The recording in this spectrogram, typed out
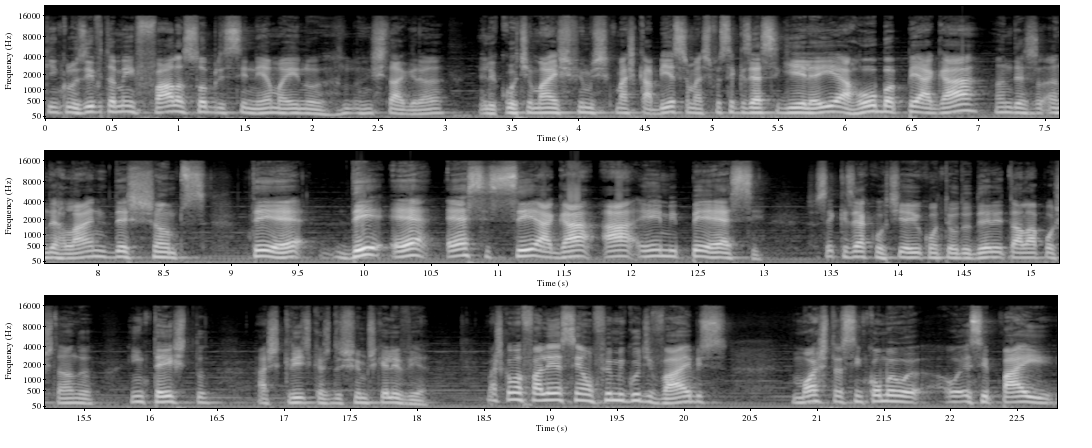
que inclusive também fala sobre cinema aí no, no Instagram. Ele curte mais filmes mais cabeça, mas se você quiser seguir ele aí, é arroba PH underline Deschamps. T-E-D-E-S-C-H-A-M-P-S. Se você quiser curtir aí o conteúdo dele, ele tá lá postando em texto as críticas dos filmes que ele vê. Mas como eu falei, assim, é um filme good vibes. Mostra assim como esse pai,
